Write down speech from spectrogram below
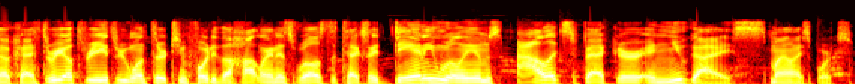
Okay, 303 831 1340, the hotline as well as the text line. Danny Williams, Alex Becker, and you guys, Mile High Sports.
